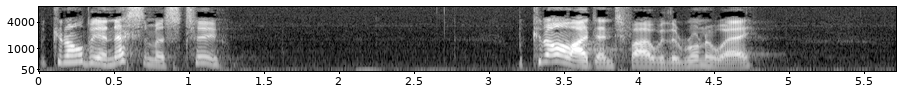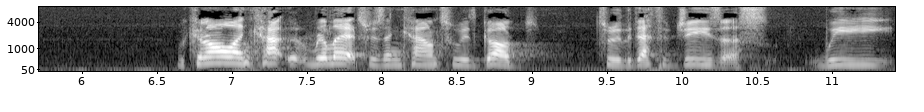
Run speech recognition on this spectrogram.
We can all be Onesimus too. We can all identify with a runaway. We can all enca- relate to his encounter with God through the death of Jesus. We,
